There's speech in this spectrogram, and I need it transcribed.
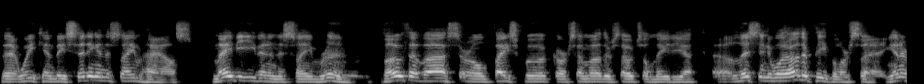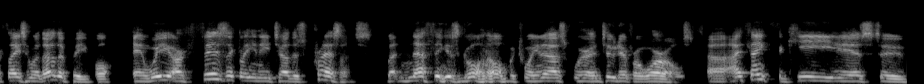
that we can be sitting in the same house, maybe even in the same room, both of us are on Facebook or some other social media, uh, listening to what other people are saying, interfacing with other people, and we are physically in each other's presence, but nothing is going on between us. We're in two different worlds. Uh, I think the key is to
